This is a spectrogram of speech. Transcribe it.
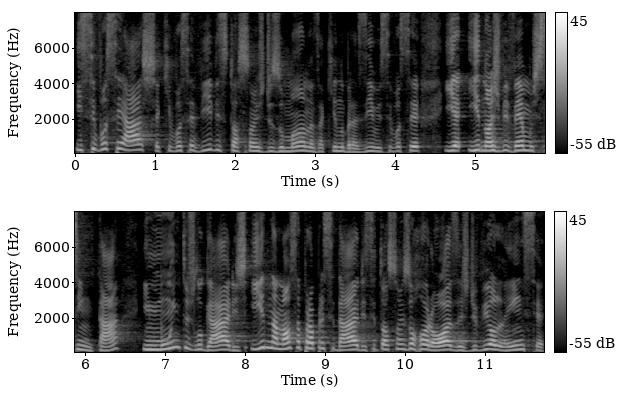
E se você acha que você vive situações desumanas aqui no Brasil, e se você e, e nós vivemos sim, tá? Em muitos lugares e na nossa própria cidade, situações horrorosas de violência,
